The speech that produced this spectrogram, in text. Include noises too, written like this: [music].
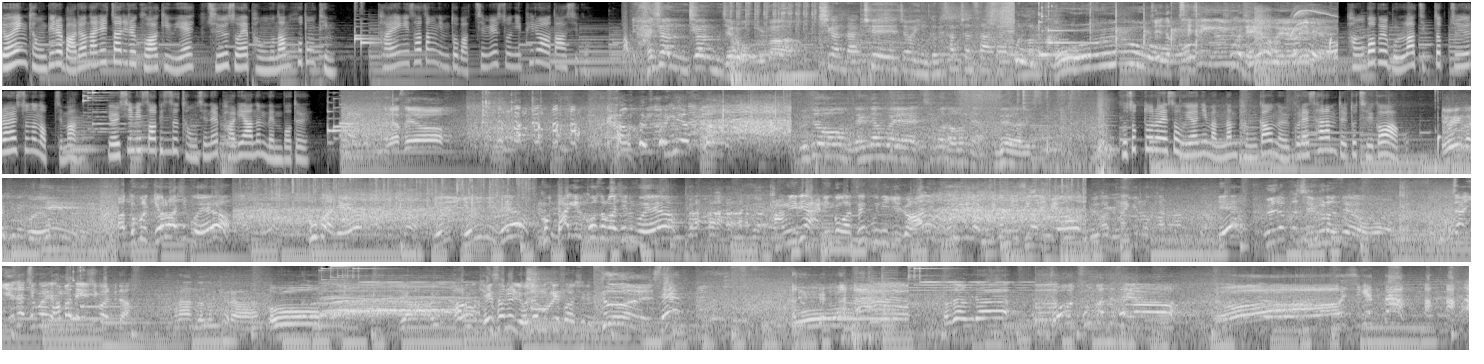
여행 경비를 마련할 일자리를 구하기 위해 주유소에 방문한 호동팀. 다행히 사장님도 마침 일손이 필요하다 하시고 한 시간 시간제로 얼마? 시간당 최저 임금이 3,400 얼마 오, 재정이면 돼요. 방법을 몰라 직접 주유를 할 수는 없지만 열심히 서비스 정신을 발휘하는 멤버들. 안녕하세요. 요즘 냉장고에 집어 넣었네요. 네, 알겠습니다. 고속도로에서 우연히 만난 반가운 얼굴에 사람들도 즐거워하고 여행 가시는 거예요? 아, 두분 결혼하신 거예요? 부부 아니에요? 연인, 연인이세요? 그럼 당일 코스로 가시는 거예요? [laughs] 당일이 아닌 것 같아요, 분위기가. 아니, 분위기가 지금 이 시간이면. 당일로 가능합니다. 예? 왜 자꾸 질문하세요? 자, 여자친구에게 한마디 해주시기 바랍니다. 하나 더 넣겨라. 오. 야, 바로 계산을 여자분께서 하시는 둘, 셋! 오. [laughs] 감사합니다. 좋은 춤 받으세요. 오, 시겠다. [laughs]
